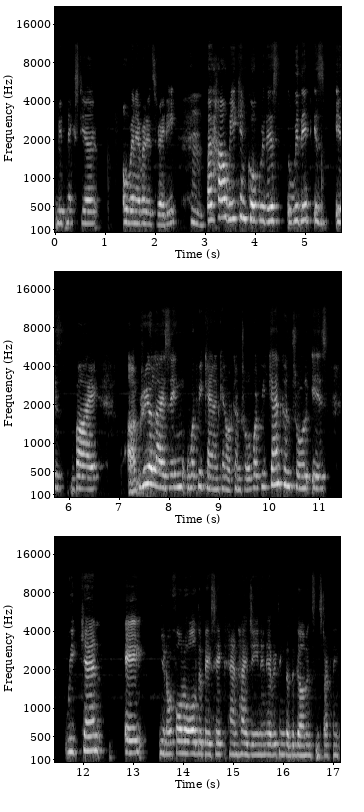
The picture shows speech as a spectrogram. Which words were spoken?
mid next year or whenever it's ready. Hmm. But how we can cope with this with it is is by uh, realizing what we can and cannot control. What we can control is we can a you know follow all the basic hand hygiene and everything that the government's instructing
